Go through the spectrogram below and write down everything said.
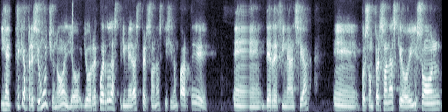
y gente que aprecio mucho, ¿no? Yo, yo recuerdo las primeras personas que hicieron parte de, eh, de Refinancia, eh, pues son personas que hoy son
